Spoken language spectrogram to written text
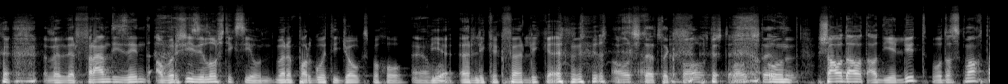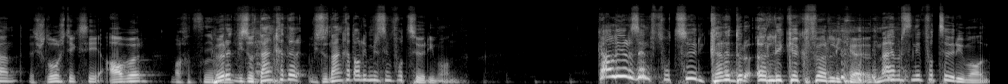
weil wir Fremde sind, aber es war easy lustig und wir haben ein paar gute Jokes bekommen, Ja, wie. Ehrliche, Gefährliche. Altstädte gefallen. Waldstädte. Und Shoutout an die Leute, die das gemacht haben. Es war lustig, aber Machen es nicht hört, wieso denken, ihr, wieso denken alle, wir sind von Zürich, Mann? Gell, ihr seid von Zürich. Kennen ihr Ehrliche, Gefährliche? Nein, wir sind nicht von Zürich, Mann.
